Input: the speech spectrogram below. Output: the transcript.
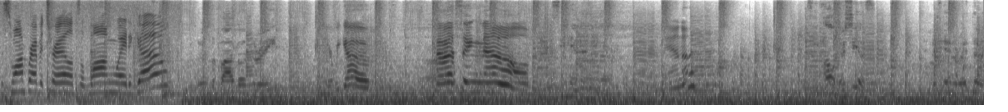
the Swamp Rabbit Trail, it's a long way to go. There's the 503. Here we go. Right. Passing now. I see Hannah in there. Hannah? Oh, there she is. There's Hannah right there.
